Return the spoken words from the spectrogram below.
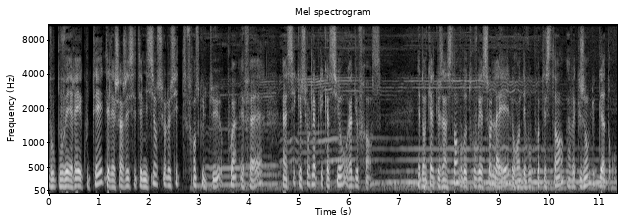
Vous pouvez réécouter, télécharger cette émission sur le site franceculture.fr ainsi que sur l'application Radio France. Et dans quelques instants, vous retrouverez Solae, le rendez-vous protestant, avec Jean-Luc Gadreau.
